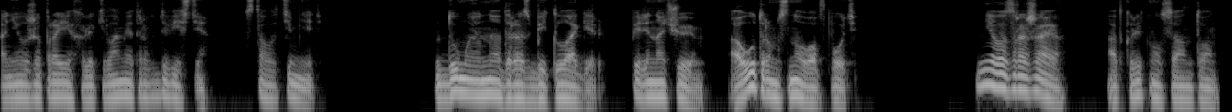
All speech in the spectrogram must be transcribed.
Они уже проехали километров 200. Стало темнеть. Думаю, надо разбить лагерь. Переночуем, а утром снова в путь. Не возражаю, откликнулся Антон.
